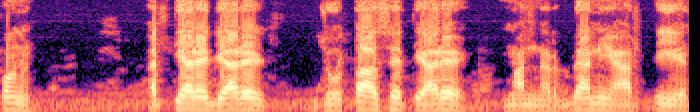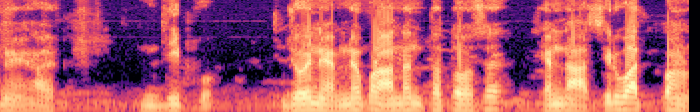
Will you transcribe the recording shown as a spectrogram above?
પણ અત્યારે જ્યારે જોતા હશે ત્યારે માં નર્મદાની આરતી અને દીપો જોઈને એમને પણ આનંદ થતો હશે. એમના આશીર્વાદ પણ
